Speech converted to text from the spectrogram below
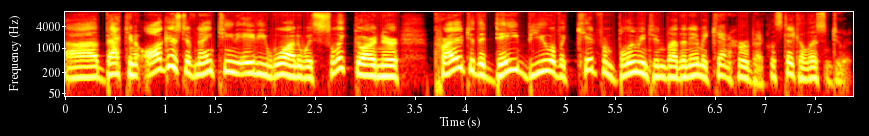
uh, back in August of 1981 with Slick Gardner prior to the debut of a kid from Bloomington by the name of Kent Hrbek. Let's take a listen to it.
